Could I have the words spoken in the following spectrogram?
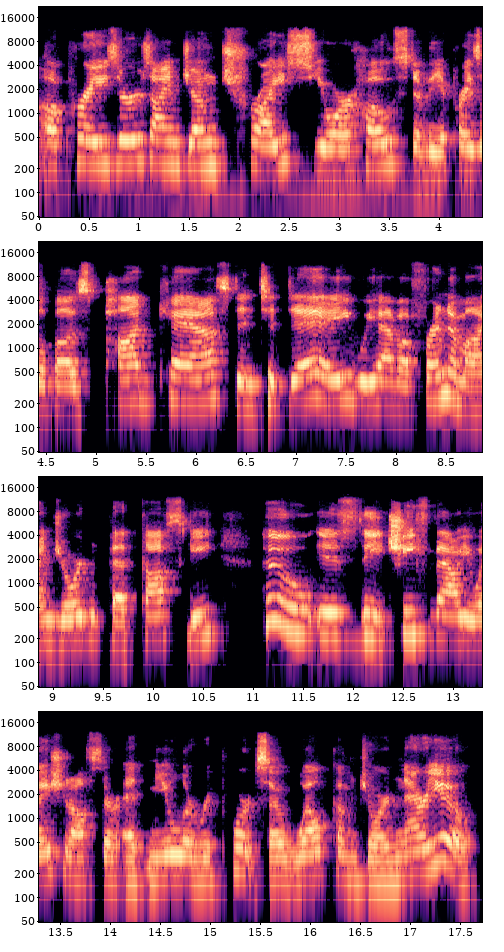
appraisers. I am Joan Trice, your host of the Appraisal Buzz podcast. And today we have a friend of mine, Jordan Petkovski, who is the Chief Valuation Officer at Mueller Report. So, welcome, Jordan. How are you?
